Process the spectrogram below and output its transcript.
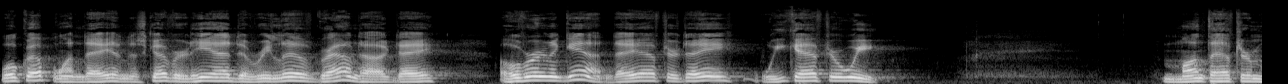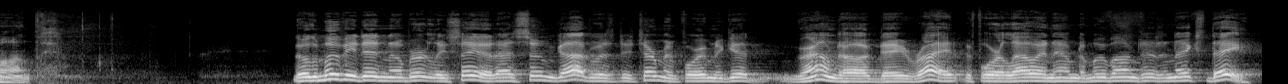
woke up one day and discovered he had to relive Groundhog Day over and again, day after day, week after week, month after month. Though the movie didn't overtly say it, I assume God was determined for him to get Groundhog Day right before allowing him to move on to the next day.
